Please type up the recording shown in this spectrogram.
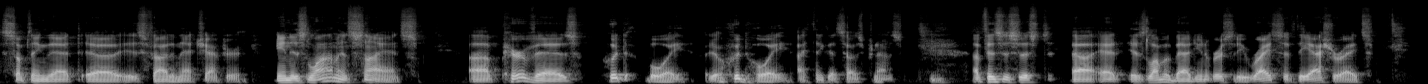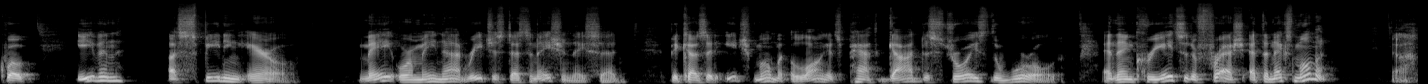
something that uh, is found in that chapter. In Islam and Science, uh, Pervez Hoodbhoy, Hoodhoy, I think that's how it's pronounced, hmm. a physicist uh, at Islamabad University, writes of the Ash'arites, quote, even a speeding arrow may or may not reach its destination, they said, because at each moment along its path, God destroys the world and then creates it afresh at the next moment. Ah.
